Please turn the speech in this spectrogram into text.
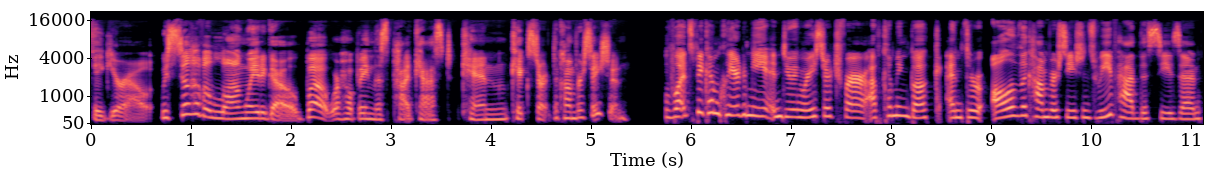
figure out. We still have a long way to go, but we're hoping this podcast can kickstart the conversation. What's become clear to me in doing research for our upcoming book and through all of the conversations we've had this season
